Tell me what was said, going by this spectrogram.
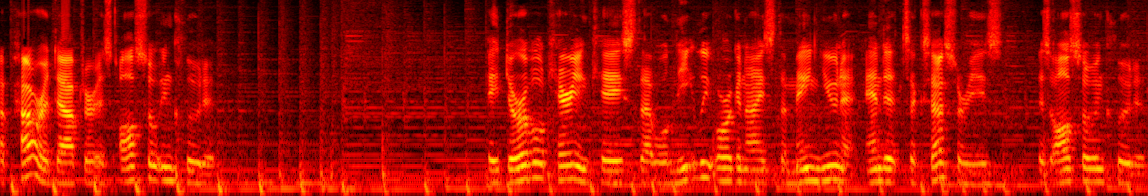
A power adapter is also included a durable carrying case that will neatly organize the main unit and its accessories is also included.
